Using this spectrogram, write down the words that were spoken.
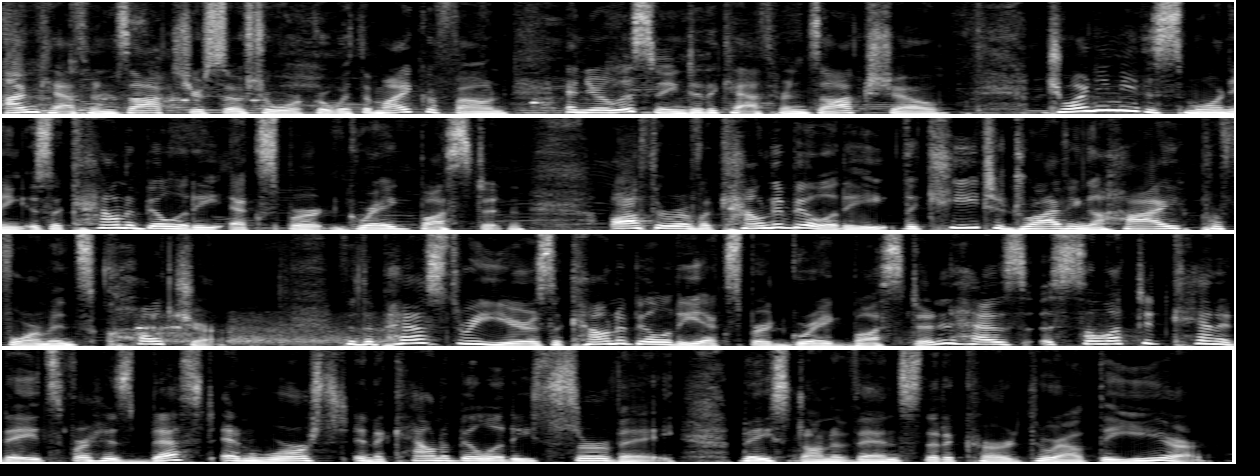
I'm Kathryn Zox, your social worker with a microphone, and you're listening to The Kathryn Zox Show. Joining me this morning is accountability expert Greg Bustin, author of Accountability, the Key to Driving a High Performance Culture. For the past three years, accountability expert Greg Bustin has selected candidates for his best and worst in accountability survey based on events that occurred throughout the year.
